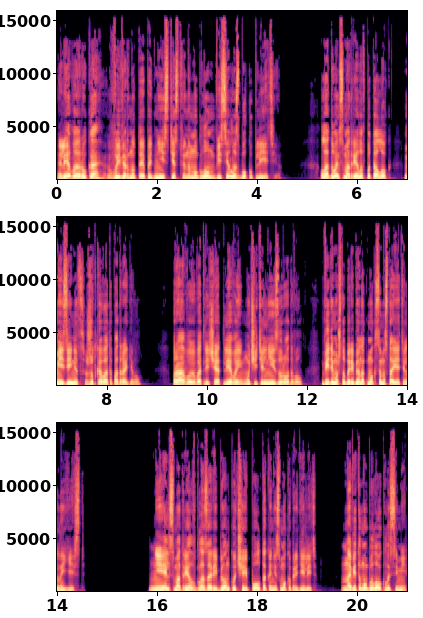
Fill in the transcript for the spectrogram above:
Левая рука, вывернутая под неестественным углом, висела сбоку плетью. Ладонь смотрела в потолок, мизинец жутковато подрагивал. Правую, в отличие от левой, мучительно изуродовал, видимо, чтобы ребенок мог самостоятельно есть. Ниэль смотрел в глаза ребенку, чей пол так и не смог определить. На вид ему было около семи.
